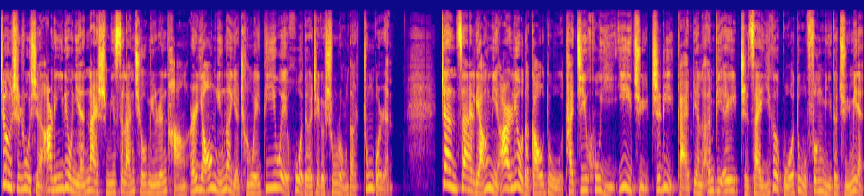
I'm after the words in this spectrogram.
正式入选二零一六年奈史密斯篮球名人堂，而姚明呢，也成为第一位获得这个殊荣的中国人。站在两米二六的高度，他几乎以一举之力改变了 NBA 只在一个国度风靡的局面，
